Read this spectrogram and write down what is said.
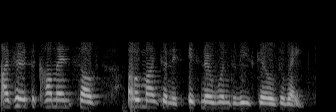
I've heard the comments of, "Oh my goodness, it's no wonder these girls are raped."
